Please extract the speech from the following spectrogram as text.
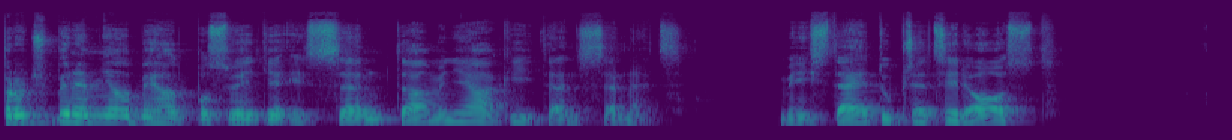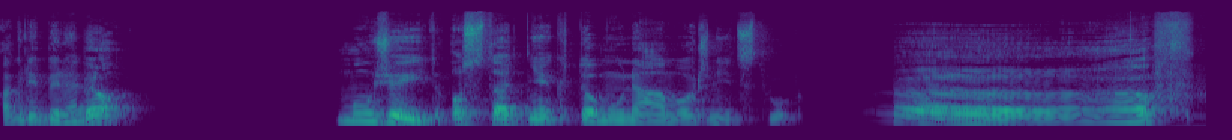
proč by neměl běhat po světě i sem tam nějaký ten srnec? Místa je tu přeci dost. A kdyby nebylo, může jít ostatně k tomu námořnictvu. Uf.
